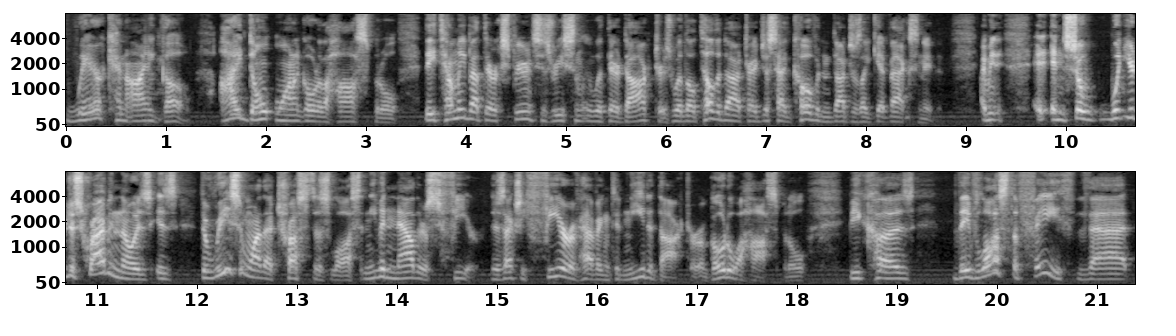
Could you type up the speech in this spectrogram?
"Where can I go? I don't want to go to the hospital. They tell me about their experiences recently with their doctors, where they'll tell the doctor, "I just had COVID," and the doctor's like, "Get vaccinated." I mean, and so what you're describing though is is the reason why that trust is lost, and even now there's fear. There's actually fear of having to need a doctor or go to a hospital because they've lost the faith that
